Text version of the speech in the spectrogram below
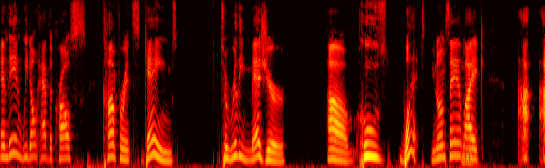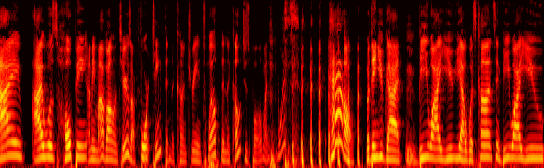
And then we don't have the cross conference games to really measure um who's what. You know what I'm saying? Like I I I was hoping. I mean, my volunteers are 14th in the country and 12th in the coaches poll. I'm like, what? How? But then you've got BYU, you got Wisconsin, BYU,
